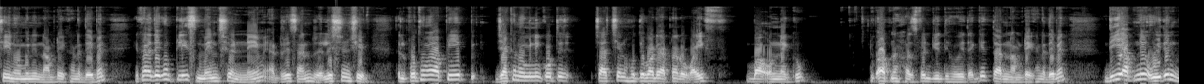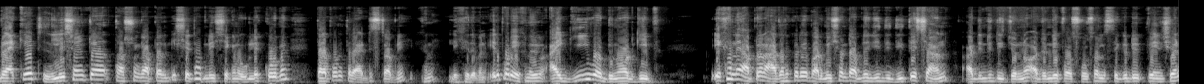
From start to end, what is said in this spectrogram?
সেই নমিনির নামটা এখানে দেবেন। এখানে দেখুন please mention name address and relationship তাহলে প্রথমে আপনি যাকে নমিনি করতে চাচ্ছেন হতে পারে আপনার ওয়াইফ বা অন্য কেউ বা আপনার হাজব্যান্ড যদি হয়ে থাকে, তার নামটা এখানে দেবেন। দিয়ে আপনি উইদিন ব্র্যাকেট রিলেশনটা তার সঙ্গে আপনার কি, সেটা আপনি সেখানে উল্লেখ করবেন। তারপরে তার অ্যাড্রেসটা আপনি এখানে লিখে দেবেন। এরপরে এখানে I give or do not give এখানে আপনার আধার কার্ডের পারমিশনটা আপনি যদি দিতে চান আইডেন্টিটির জন্য identity for social security pension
